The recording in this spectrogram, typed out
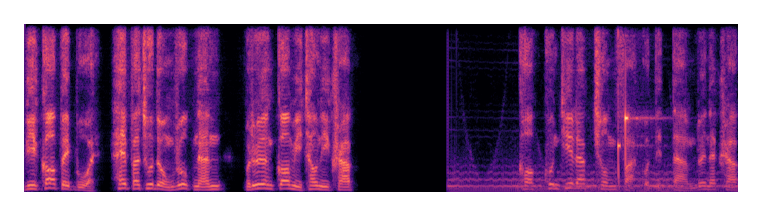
วีก็ไปบวชให้พระธุดงค์รูปนั้น เรื่องก็มีเท่านี้ครับ ขอบคุณที่รับชมฝากกดติดตามด้วยนะครับ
